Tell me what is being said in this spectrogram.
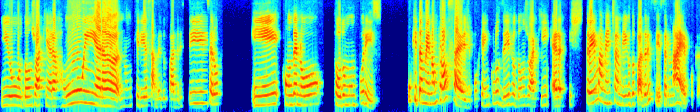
e o Dom Joaquim era ruim, era não queria saber do Padre Cícero e condenou todo mundo por isso. O que também não procede, porque inclusive o Dom Joaquim era extremamente amigo do Padre Cícero na época.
